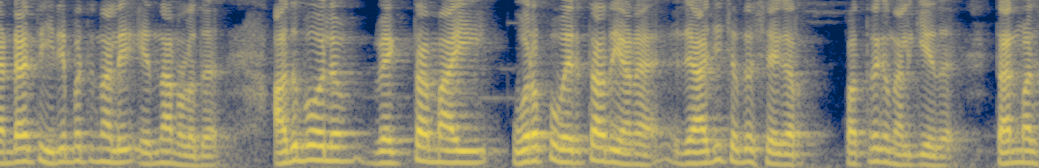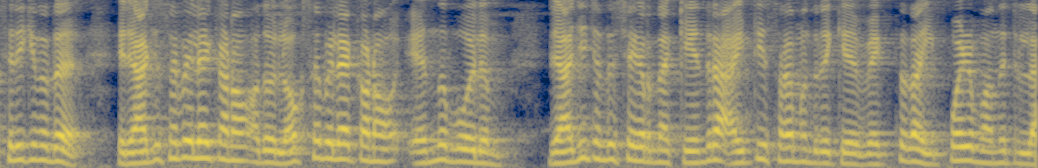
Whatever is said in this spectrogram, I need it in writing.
രണ്ടായിരത്തി ഇരുപത്തിനാല് എന്നാണുള്ളത്. അതുപോലും വ്യക്തമായി ഉറപ്പുവരുത്താതെയാണ് രാജി ചന്ദ്രശേഖർ പത്രിക നൽകിയത്. താൻ മത്സരിക്കുന്നത് രാജ്യസഭയിലേക്കാണോ അതോ ലോക്സഭയിലേക്കാണോ എന്ന് പോലും രാജീവ് ചന്ദ്രശേഖർ എന്ന കേന്ദ്ര ഐ ടി സഹമന്ത്രിക്ക് വ്യക്തത ഇപ്പോഴും വന്നിട്ടില്ല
